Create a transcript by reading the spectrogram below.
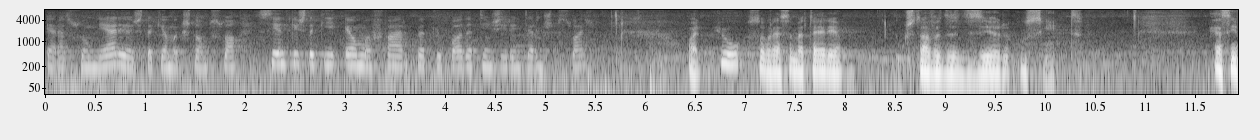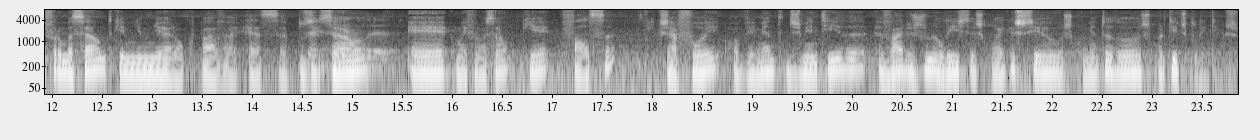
era a sua mulher, isto aqui é uma questão pessoal, sendo que isto aqui é uma farpa que o pode atingir em termos pessoais? Olha, eu sobre essa matéria gostava de dizer o seguinte. Essa informação de que a minha mulher ocupava essa posição é uma informação que é falsa e que já foi, obviamente, desmentida a vários jornalistas, colegas seus, comentadores, partidos políticos.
